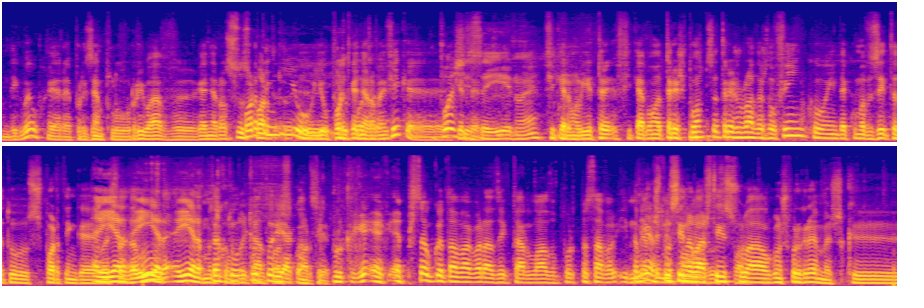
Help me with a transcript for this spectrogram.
digo eu, era por exemplo o Rio Ave ganhar ao Sporting Sport, e, o, e o Porto ganhar ao Benfica. Pois, isso dizer, aí, não é? Ficaram ali a ficavam a três pontos, a três jornadas do fim, com, ainda com uma visita do Sporting a aí era, aí era, aí era muito Portanto, complicado para o Sporting, acontecer. porque a, a, pressão que eu estava agora a dizer que está do lado do Porto passava imediatamente Aliás, tu assinalaste isso há alguns programas que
